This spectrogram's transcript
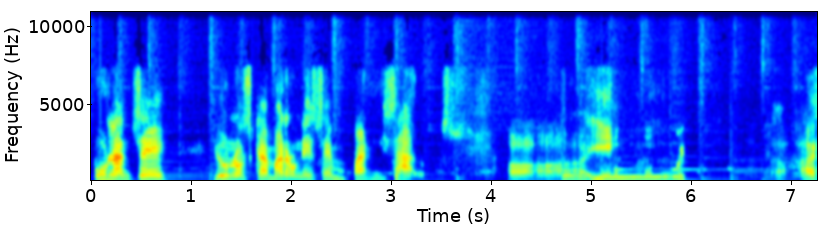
Púlanse y unos camarones empanizados. Ay. Ay.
